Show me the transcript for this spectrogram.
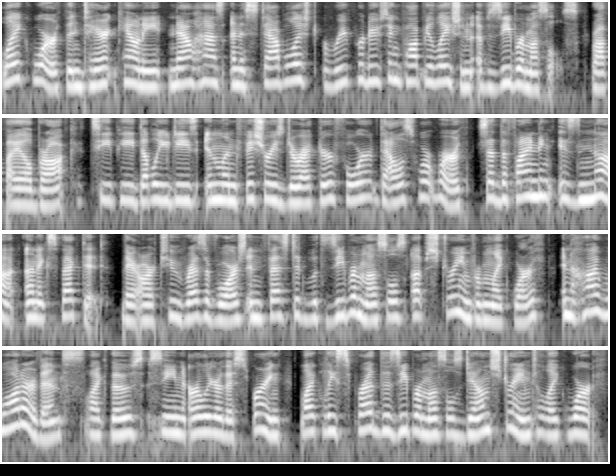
Lake Worth in Tarrant County now has an established reproducing population of zebra mussels. Raphael Brock, TPWD's Inland Fisheries Director for Dallas Fort Worth, said the finding is not unexpected. There are two reservoirs infested with zebra mussels upstream from Lake Worth, and high water events, like those seen earlier this spring, likely spread the zebra mussels downstream to Lake Worth.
